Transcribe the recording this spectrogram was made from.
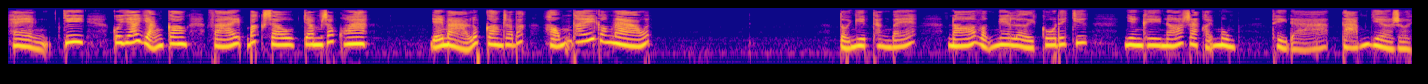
Hèn chi, cô giáo dặn con phải bắt sâu chăm sóc hoa. Vậy mà lúc con ra bắt, không thấy con nào hết. Tội nghiệp thằng bé, nó vẫn nghe lời cô đấy chứ, nhưng khi nó ra khỏi mùng thì đã 8 giờ rồi.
